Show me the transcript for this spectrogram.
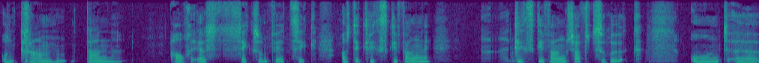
und kam dann auch erst 46 aus der Kriegsgefangene Kriegsgefangenschaft zurück und äh,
